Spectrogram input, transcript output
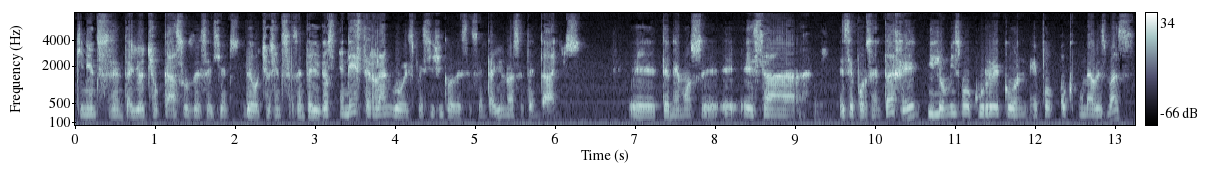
568 casos de 600 de 862 en este rango específico de 61 a 70 años. Eh, tenemos eh, esa, ese porcentaje y lo mismo ocurre con EPOC una vez más.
